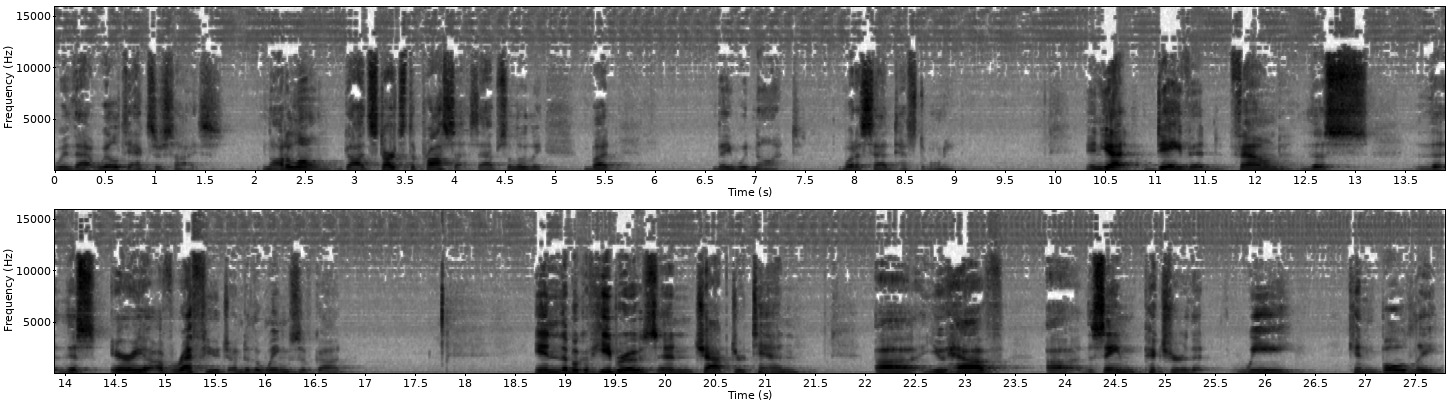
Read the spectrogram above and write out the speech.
with that will to exercise. Not alone. God starts the process, absolutely. But they would not. What a sad testimony. And yet, David found this the, this area of refuge under the wings of God. In the book of Hebrews, in chapter 10, uh, you have uh, the same picture that we can boldly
